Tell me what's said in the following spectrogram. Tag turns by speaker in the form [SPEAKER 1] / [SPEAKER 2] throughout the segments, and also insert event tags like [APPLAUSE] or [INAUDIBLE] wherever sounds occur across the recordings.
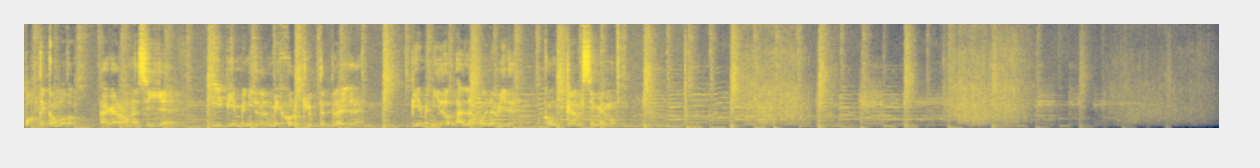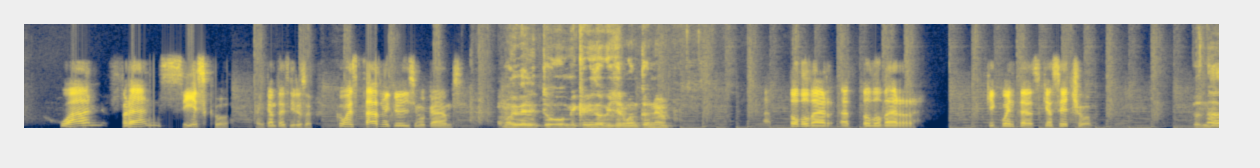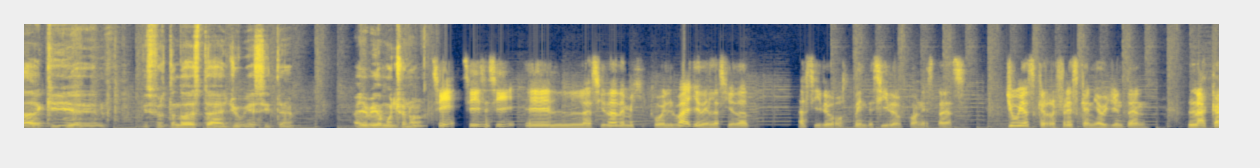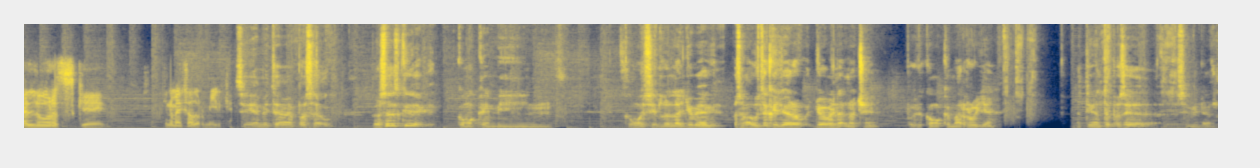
[SPEAKER 1] Ponte cómodo, agarra una silla y bienvenido al mejor club de playa. Bienvenido a la buena vida con Camps y Memo. Juan Francisco. Me encanta decir eso. ¿Cómo estás, mi queridísimo Camps?
[SPEAKER 2] Muy bien, ¿y tú, mi querido Guillermo Antonio?
[SPEAKER 1] A todo dar, a todo dar. ¿Qué cuentas? ¿Qué has hecho?
[SPEAKER 2] Pues nada, aquí eh, disfrutando de esta lluviecita. Ha llovido mucho, ¿no?
[SPEAKER 1] Sí, sí, sí, sí. la Ciudad de México, el valle de la ciudad, ha sido bendecido con estas lluvias que refrescan y ahuyentan la calor que, que no me deja dormir.
[SPEAKER 2] Sí, a mí también me pasa. Pero ¿sabes qué? Como que mi... ¿Cómo decirlo? La lluvia... O sea, me gusta que llueva en la noche porque como que me arrulla. ¿A ti no te pasa similar?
